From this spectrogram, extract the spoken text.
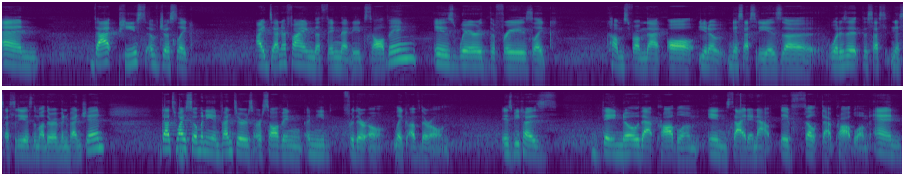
And that piece of just like identifying the thing that needs solving is where the phrase like comes from that all you know necessity is the what is it the necessity is the mother of invention that's why so many inventors are solving a need for their own like of their own is because they know that problem inside and out they've felt that problem and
